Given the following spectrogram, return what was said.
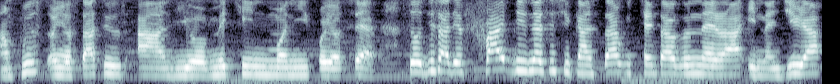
and post on your status and you're making money for yourself. So these are the five businesses you can start with 10,000 naira in Nigeria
